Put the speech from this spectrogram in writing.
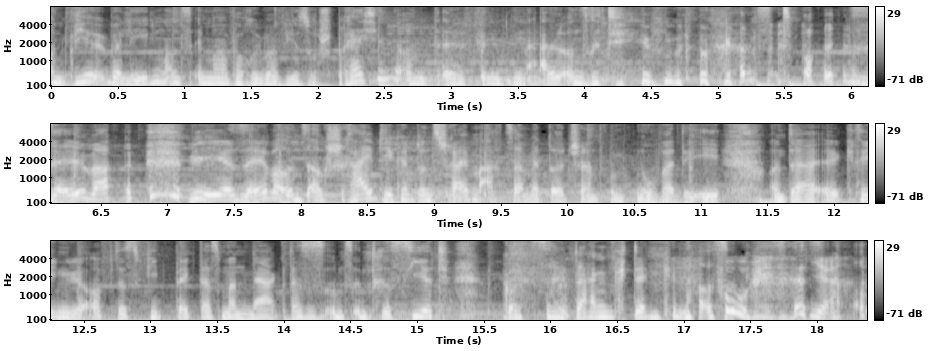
Und wir überlegen uns immer, worüber wir so sprechen und äh, finden all unsere Themen ganz toll selber, wie ihr selber uns auch schreibt. Ihr könnt uns schreiben, achtsam.deutschland.nova.de und da äh, kriegen wir oft das Feedback, dass man merkt, dass es uns interessiert. Gott sei Dank, denn genauso Puh, ist es ja. auch.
